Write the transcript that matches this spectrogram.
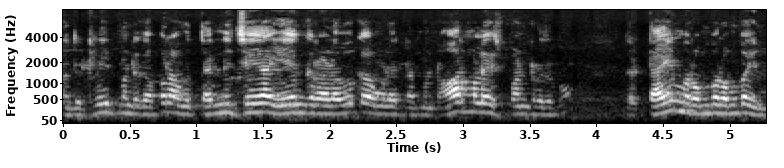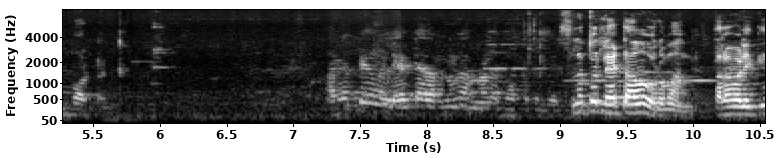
அந்த ட்ரீட்மெண்ட்டுக்கு அப்புறம் அவங்க தன்னிச்சையாக இயங்குற அளவுக்கு அவங்கள நம்ம நார்மலைஸ் பண்ணுறதுக்கும் இந்த டைம் ரொம்ப ரொம்ப இம்பார்ட்டண்ட் சில பேர் லேட்டாகவும் வருவாங்க. தலைவலிக்கு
